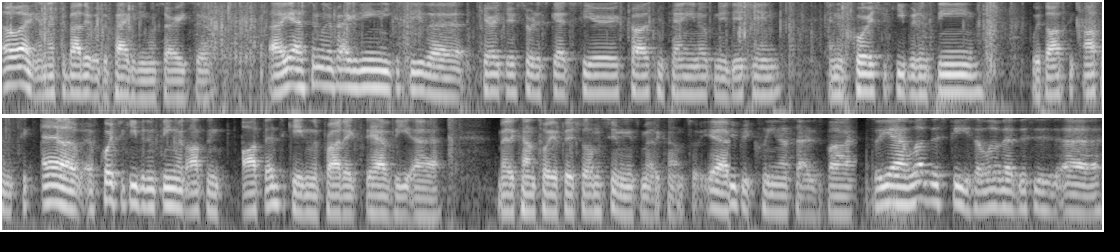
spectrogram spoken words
Oh, right, and that's about it with the packaging. I'm sorry. So, uh, yeah, similar packaging. You can see the character sort of sketched here. KAWS Companion Open Edition, and of course we keep it in theme with authentic. Uh, of course we keep it in theme with authentic authenticating the products. They have the uh, Toy Official. I'm assuming it's Medicom Toy. Yeah, super clean outside this box. So yeah, I love this piece. I love that this is, uh,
